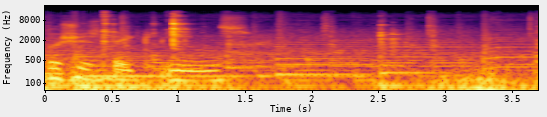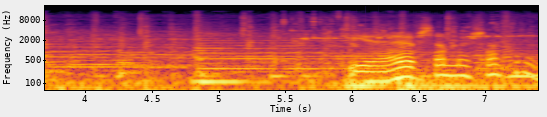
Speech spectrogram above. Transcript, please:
Bush's baked beans. Do you have some or something?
